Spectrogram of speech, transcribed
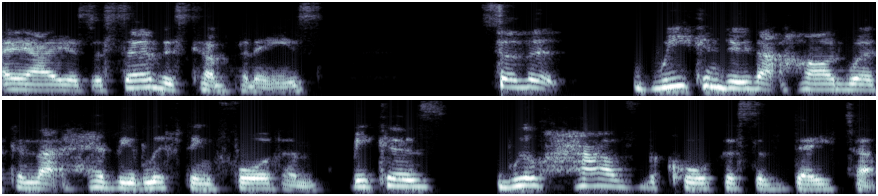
AI as a service companies, so that we can do that hard work and that heavy lifting for them because we'll have the corpus of data.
